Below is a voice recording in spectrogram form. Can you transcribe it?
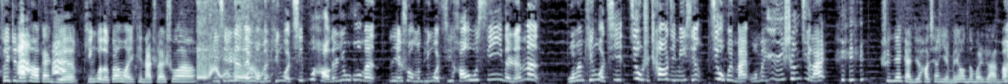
所以这段话我感觉苹果的官网也可以拿出来说啊。那些认为我们苹果七不好的用户们，那些说我们苹果七毫无新意的人们，我们苹果七就是超级明星，就会买，我们与生俱来。嘿嘿嘿，瞬间感觉好像也没有那么燃嘛。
